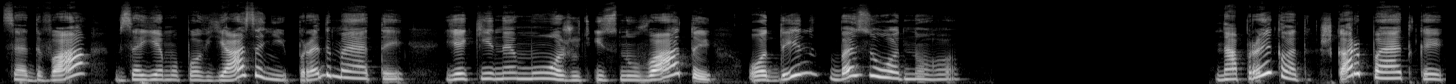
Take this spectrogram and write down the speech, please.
це два взаємопов'язані предмети, які не можуть існувати один без одного. Наприклад, шкарпетки,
